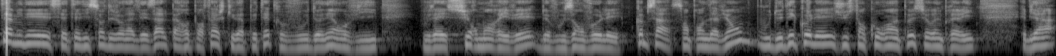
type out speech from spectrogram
terminer cette édition du Journal des Alpes, un reportage qui va peut-être vous donner envie. Vous avez sûrement rêvé de vous envoler comme ça, sans prendre l'avion, ou de décoller juste en courant un peu sur une prairie. Eh bien,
